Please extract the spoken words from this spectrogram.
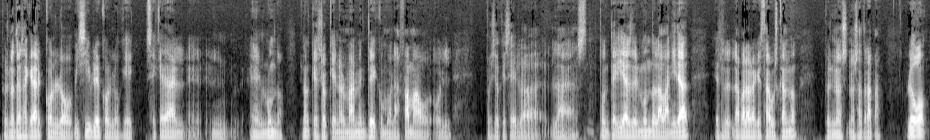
pues no te vas a quedar con lo visible, con lo que se queda en el mundo, ¿no? Que es lo que normalmente, como la fama o, o el, pues yo que sé, la, las tonterías del mundo, la vanidad, es la palabra que estaba buscando, pues nos, nos atrapa. Luego,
